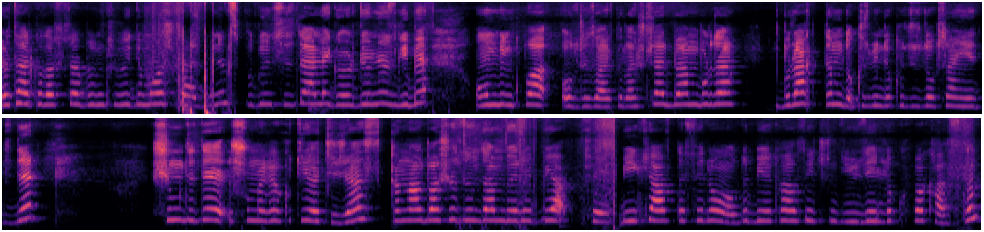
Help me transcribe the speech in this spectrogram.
Evet arkadaşlar bugünkü videoma hoş geldiniz. Bugün sizlerle gördüğünüz gibi 10.000 kupa olacağız arkadaşlar. Ben burada bıraktım 9997'de. Şimdi de şu mega kutuyu açacağız. Kanal başladığından beri bir şey bir iki hafta falan oldu. Bir iki hafta içinde 150 kupa kastım.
